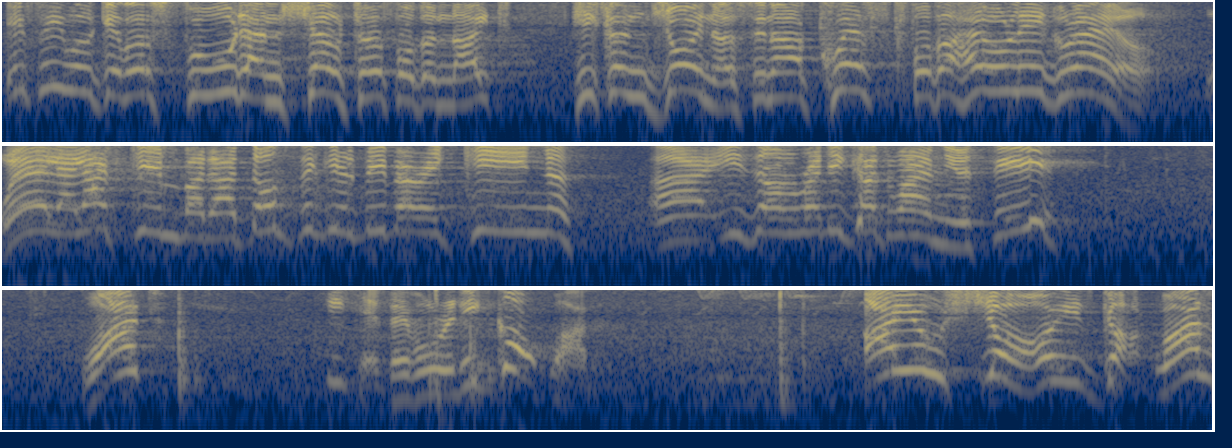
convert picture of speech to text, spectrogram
If he will give us food and shelter for the night, he can join us in our quest for the Holy Grail. Well, I'll ask him, but I don't think he'll be very keen. Uh, he's already got one, you see? What? He says they've already got one. Are you sure he's got one?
